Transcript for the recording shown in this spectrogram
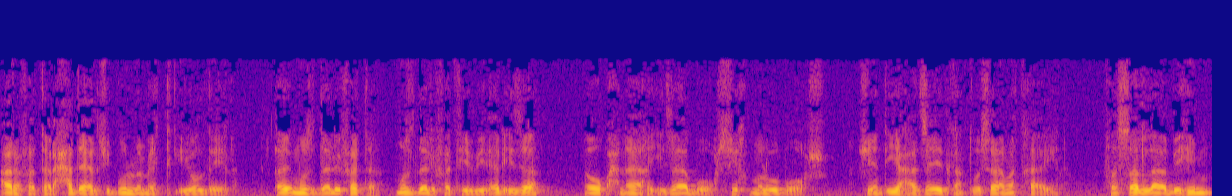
عرفة حدال كل متك يول ديل. أي مزدلفة مزدلفة ويار إذا؟ أو أحناخ إذا بوغش شيخ ملو بوغش. شينت إيحا زيد كانت أسامة خاين فصلى بهم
